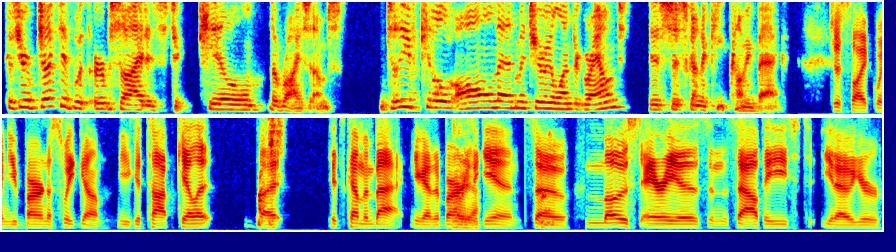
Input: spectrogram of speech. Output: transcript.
Because your objective with herbicide is to kill the rhizomes. Until you've killed all that material underground, it's just going to keep coming back. Just like when you burn a sweet gum, you could top kill it, but it's coming back. You got to burn Oh, it again. So most areas in the southeast, you know, your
